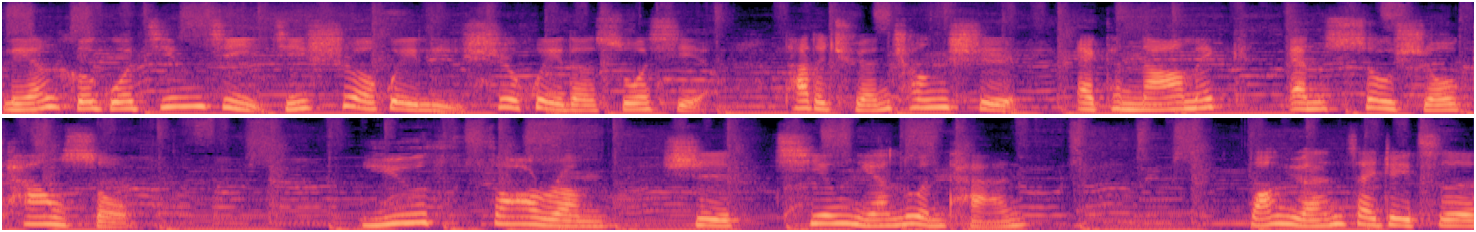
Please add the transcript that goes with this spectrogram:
联合国经济及社会理事会的缩写。它的全称是 Economic and Social Council。Youth Forum 是青年论坛。王源在这次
